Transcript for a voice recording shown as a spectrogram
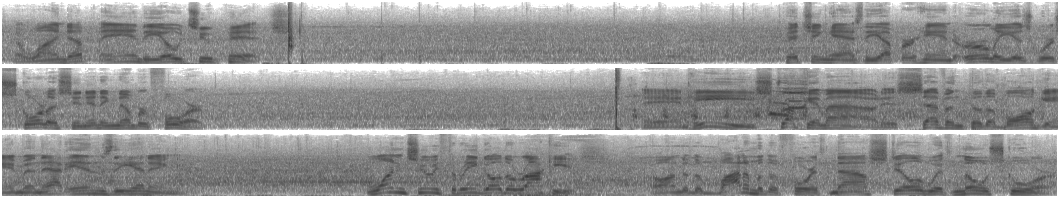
The windup and the 0-2 pitch. Pitching has the upper hand early as we're scoreless in inning number four. And he struck him out, his seventh of the ball game, and that ends the inning. One, two, three go the Rockies. On to the bottom of the fourth now, still with no score.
